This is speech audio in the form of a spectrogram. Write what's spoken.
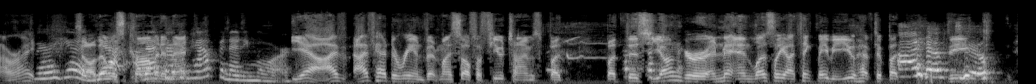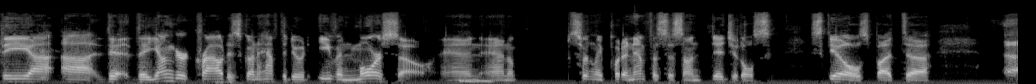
all right. Very good. So that yeah. was common so that in that. happen anymore. Yeah, I've I've had to reinvent myself a few times, but but this younger and and Leslie, I think maybe you have to. But I have the, too. The uh, uh, the the younger crowd is going to have to do it even more so, and mm-hmm. and uh, certainly put an emphasis on digital s- skills. But uh, uh,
